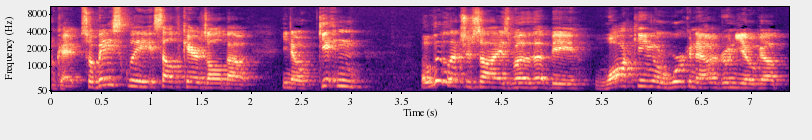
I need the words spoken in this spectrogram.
Okay, so basically, self care is all about, you know, getting a little exercise, whether that be walking or working out or doing yoga,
